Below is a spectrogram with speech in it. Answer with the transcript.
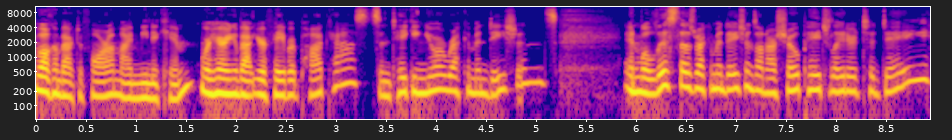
Welcome back to Forum. I'm Mina Kim. We're hearing about your favorite podcasts and taking your recommendations. And we'll list those recommendations on our show page later today.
